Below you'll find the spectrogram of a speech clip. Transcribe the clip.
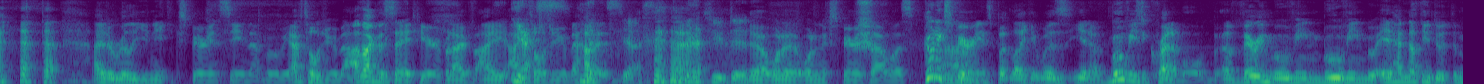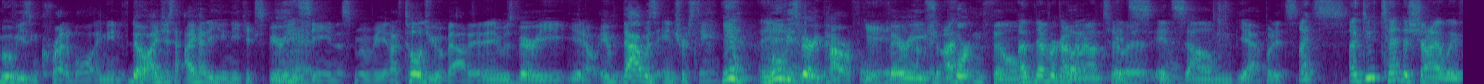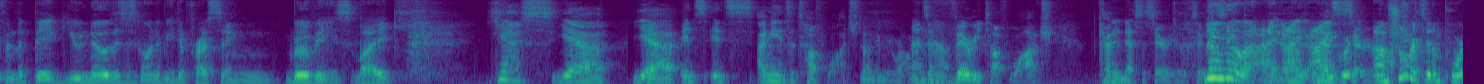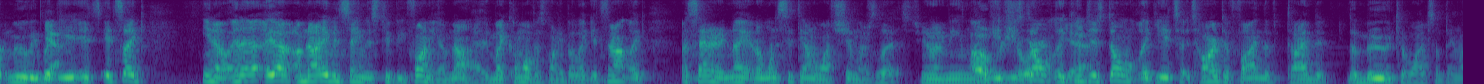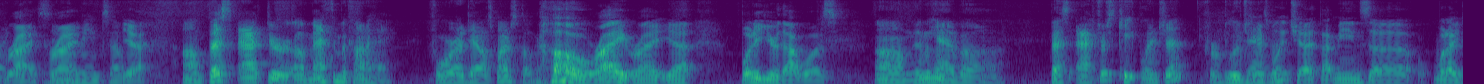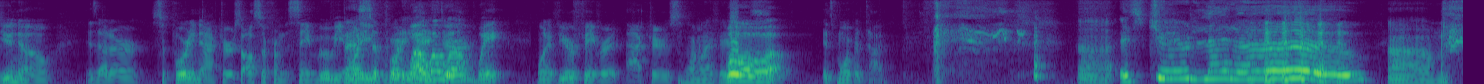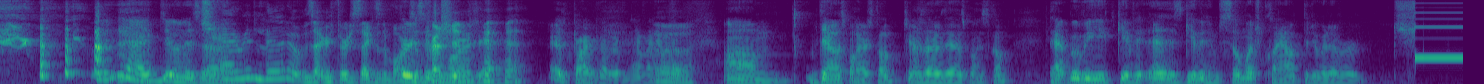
I had a really unique experience seeing that movie. I've told you about. I'm not going to say it here, but I've I, I Yes. told you about yes, it. Yes, yes, you did. Yeah, what a what an experience that was. Good experience, but like it was, you know, movie's incredible. A very moving, moving movie. It had nothing to do with the movie's incredible. I mean, no, I just I had a unique experience Yeah. seeing this movie, and I've told you about it, and it was very, you know, it, that was interesting. Yeah, yeah, movie's yeah. very powerful, very I'm sure- I- important film. I've never gotten around to it's, it, It's um yeah, but it's I, it's I do tend to shy away from the big, you know, this is going to be depressing movies. Like, Yes, yeah, yeah. It's it's. I mean, it's a tough watch. Don't get me wrong. It's a very tough watch. Kind of necessary though too. no, no, time, I, you know, I, I agree. I'm sure it's an important movie, but Yeah. it's it's like, you know, and I, I'm not even saying this to be funny. I'm not. It might come off as funny, but like, it's not like a Saturday night and I want to sit down and watch Schindler's List. You know what I mean? Like, Oh, for you just sure. don't like Yeah. you just don't like it's it's hard to find the time to the mood to watch something like Right, this. You right. Know what I mean, so Yeah. um, best actor uh, Matthew McConaughey for uh, Dallas Buyers Club. Oh, right, right, yeah. What a year that was. Um, then we have uh, best actress Cate Blanchett for Blue Cate Jasmine. Blanchett. That means uh, what I do know is that our supporting actor is also from the same movie. Best of you- supporting whoa, whoa, whoa, actor? wait. One of your favorite actors. One of my favorites. Whoa, whoa, whoa. It's Morbid time. Uh, it's Jared Leto. um, yeah, I'm doing this. Uh, Jared Leto. Is that your 30 Seconds to Mars 30 Seconds impression? to Mars, yeah. It's probably better than that. Anyway. Uh, Um, Dallas Buyers Club. Jared Uh-huh. Leto, Dallas Buyers Club. That movie give it, that has given him so much clout to do whatever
